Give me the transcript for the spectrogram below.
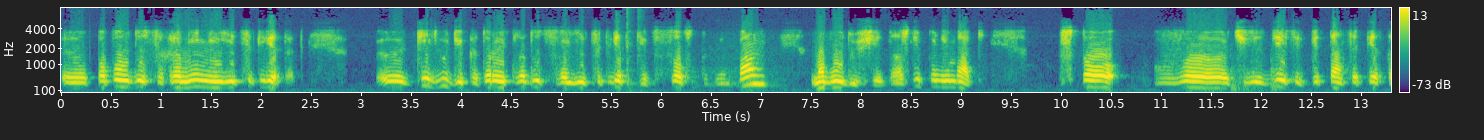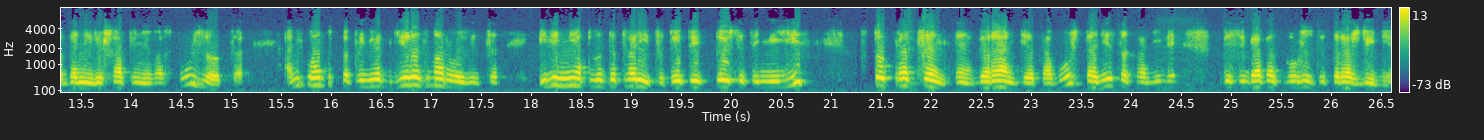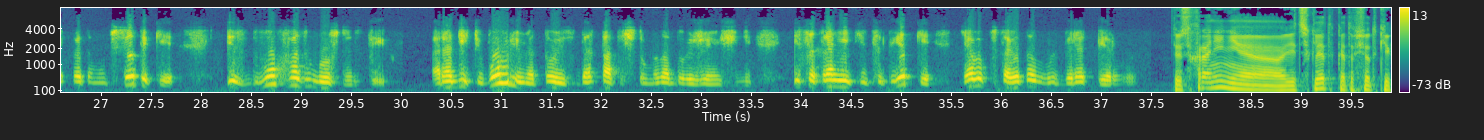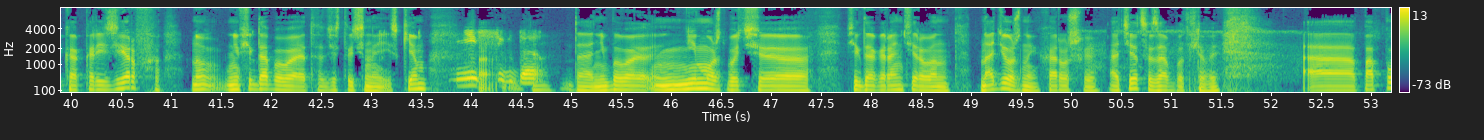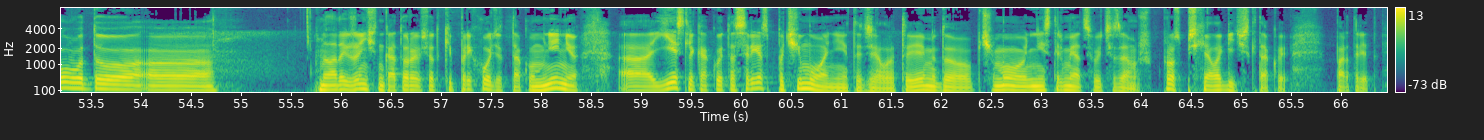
э, по поводу сохранения яйцеклеток э, те люди, которые кладут свои яйцеклетки в собственный банк на будущее, должны понимать, что в, через 10-15 лет, когда они решат ими воспользоваться, они могут, например, не разморозиться или не оплодотвориться. То, это, то есть это не есть стопроцентная гарантия того, что они сохранили для себя возможность деторождения. Поэтому все-таки из двух возможностей родить вовремя, то есть достаточно молодой женщине, и сохранить яйцеклетки, я бы посоветовала выбирать первую. То есть сохранение яйцеклеток это все-таки как резерв, ну, не всегда бывает действительно и с кем. Не а, всегда. Да, не бывает, не может быть э, всегда гарантирован надежный, хороший отец и заботливый. А по поводу э, молодых женщин, которые все-таки приходят к такому мнению. А есть ли какой-то срез, почему они это делают? Я имею в виду, почему не стремятся выйти замуж? Просто психологический такой портрет.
